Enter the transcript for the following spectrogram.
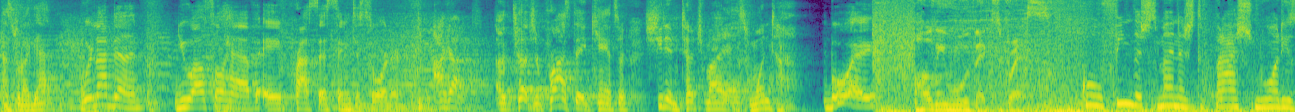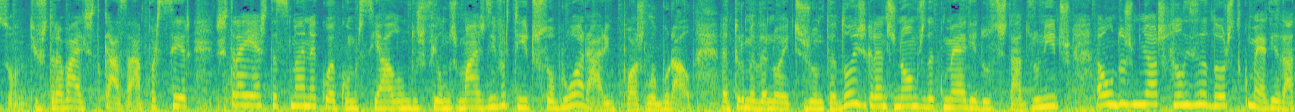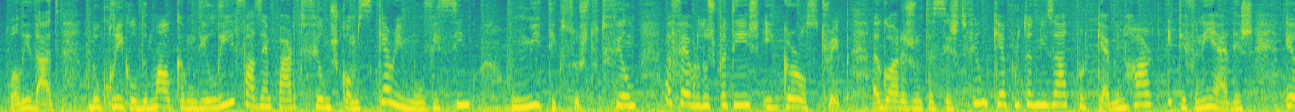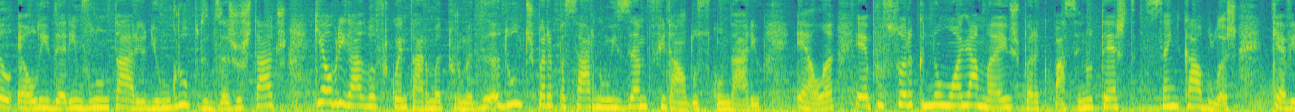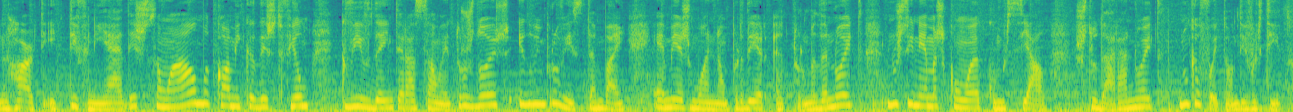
That's what I got. We're not done. You also have a processing disorder. I got a touch of prostate cancer. She didn't touch my ass one time. Boy. Hollywood Express. Com o fim das semanas de praxe no horizonte e os trabalhos de casa a aparecer, estreia esta semana com a comercial um dos filmes mais divertidos sobre o horário pós-laboral. A Turma da Noite junta dois grandes nomes da comédia dos Estados Unidos a um dos melhores realizadores de comédia da atualidade. Do currículo de Malcolm D. Lee fazem parte filmes como Scary Movie 5, um mítico susto de filme, A Febre dos Patins e Girls Trip. Agora junta-se este filme que é protagonizado por Kevin Hart e Tiffany Haddish. Ele é o líder involuntário de um grupo grupo de desajustados que é obrigado a frequentar uma turma de adultos para passar no exame final do secundário. Ela é a professora que não olha a meios para que passem no teste sem cábulas. Kevin Hart e Tiffany Haddish são a alma cómica deste filme que vive da interação entre os dois e do improviso também. É mesmo a não perder a turma da noite nos cinemas com a comercial. Estudar à noite nunca foi tão divertido.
